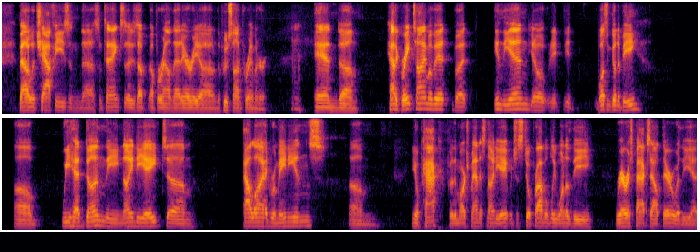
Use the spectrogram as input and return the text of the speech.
battle with Chaffees and uh, some tanks that is up up around that area on the Pusan perimeter, mm. and um, had a great time of it. But in the end, you know, it, it wasn't going to be. Um, we had done the '98 um, Allied Romanians, um, you know, pack for the March Madness '98, which is still probably one of the rarest packs out there where the uh,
